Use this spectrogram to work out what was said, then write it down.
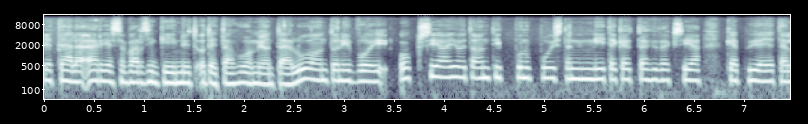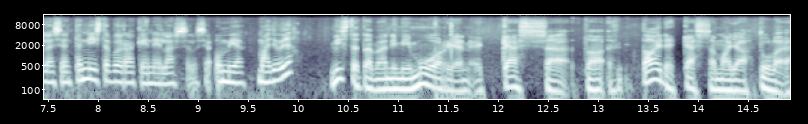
Ja täällä ärjessä varsinkin nyt otetaan huomioon tämä luonto, niin voi oksia, joita on tippunut puista, niin niitä käyttää hyväksi ja käpyjä ja tällaisia, että niistä voi rakennella sellaisia omia majoja. Mistä tämä nimi Muorien kässä, ta, taidekässämaja tulee?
